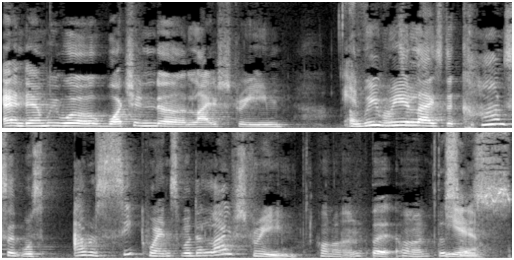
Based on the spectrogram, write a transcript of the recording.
and then we were watching the live stream, and Of we concert. realized the concert was out of sequence with the live stream. Hold on, but hold on. This Yeah. is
